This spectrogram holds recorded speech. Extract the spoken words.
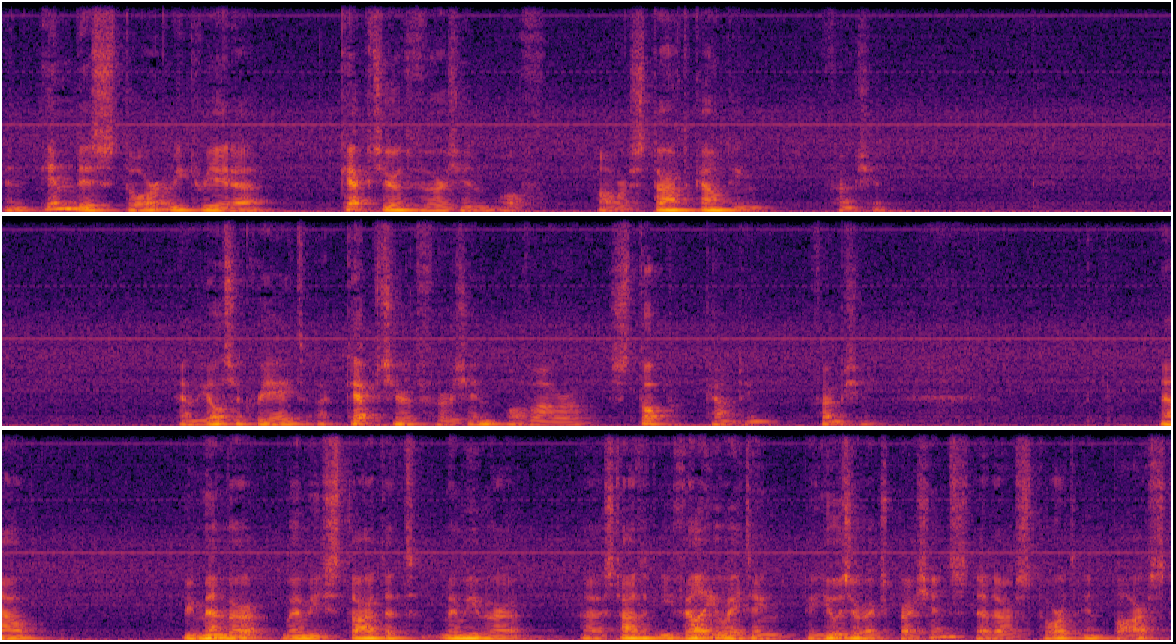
and in this store we create a captured version of our start counting function. And we also create a captured version of our stop counting function. Now remember when we started when we were uh, started evaluating the user expressions that are stored in parsed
